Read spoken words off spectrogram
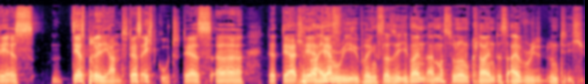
der ist der ist brillant, der ist echt gut. Der ist, äh, der, der, ich der, Ivory der, übrigens. Also ich meine, Mastodon Client ist Ivory und ich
